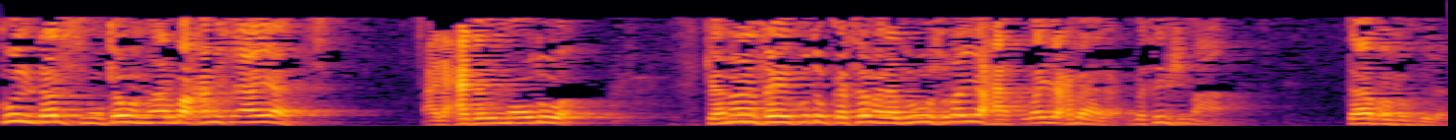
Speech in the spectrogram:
كل درس مكون من أربع خمس آيات على حسب الموضوع. كمان زي كتب قسمها لدروس ريحك ريح بالك بس امشي معاه تابعوا في الظلال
